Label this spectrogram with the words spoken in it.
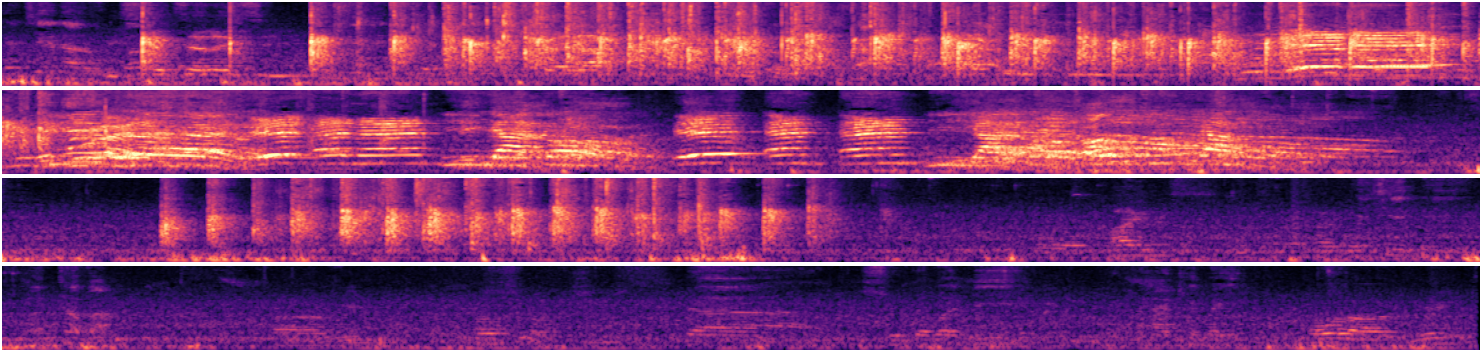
Ya ce yana His roƙon Excellency president shugaban Fela kasa ANN ìyàtọ̀ ANN ìyàtọ̀ ọ̀tún yàtọ̀. Highness, ya ce mai martaba Council of Chiefs, da shugabanni da hakimai all our great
